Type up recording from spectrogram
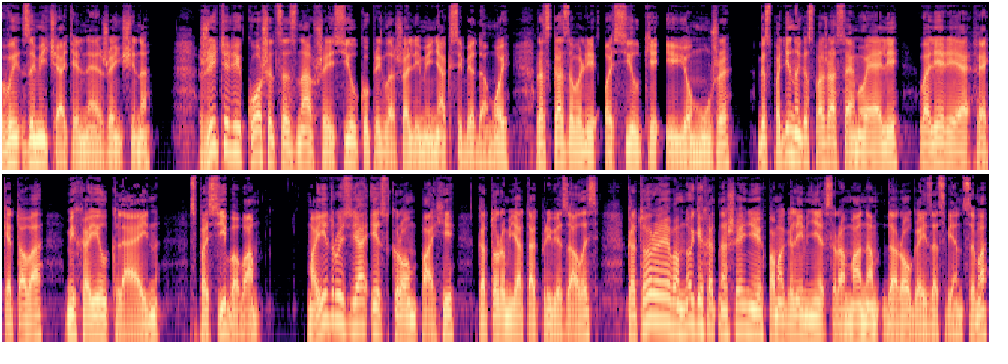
Вы замечательная женщина. Жители Кошица, знавшие Силку, приглашали меня к себе домой, рассказывали о Силке и ее муже, господин и госпожа Сэмуэли, Валерия Фекетова, Михаил Кляйн. Спасибо вам. Мои друзья из Кромпахи – которым я так привязалась, которые во многих отношениях помогли мне с романом «Дорога из Освенцима»,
